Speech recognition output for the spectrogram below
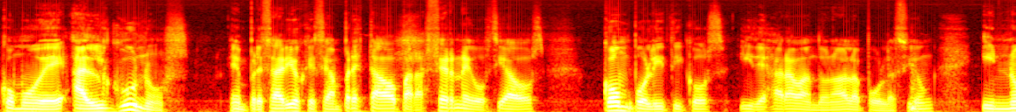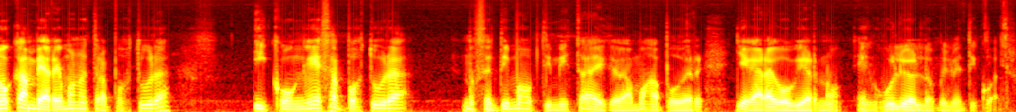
como de algunos empresarios que se han prestado para ser negociados con políticos y dejar abandonada a la población y no cambiaremos nuestra postura y con esa postura nos sentimos optimistas de que vamos a poder llegar a gobierno en julio del 2024.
